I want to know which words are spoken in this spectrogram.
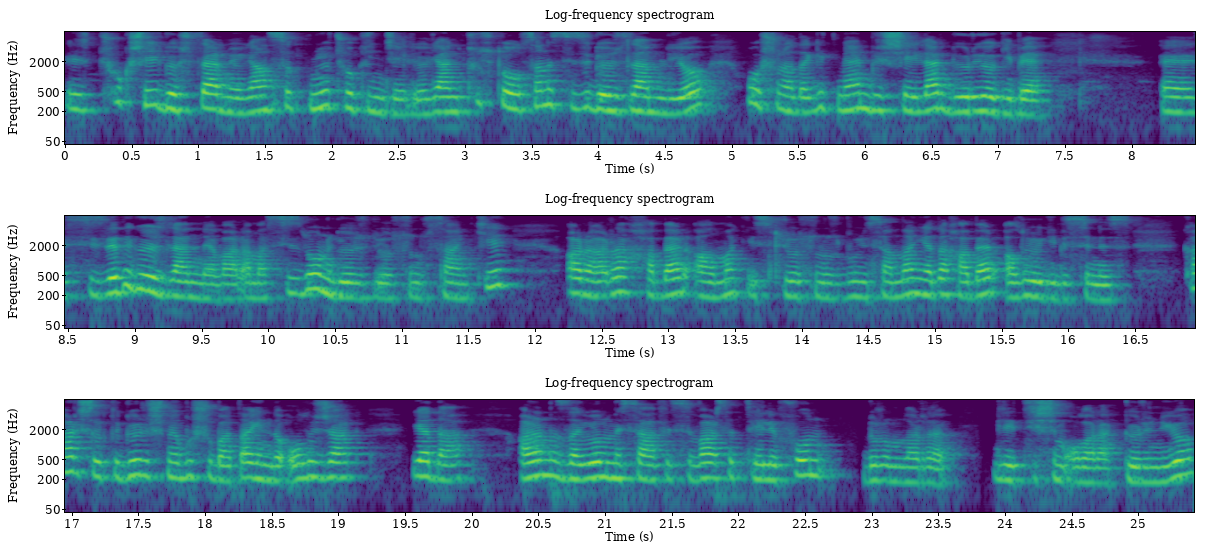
E, çok şey göstermiyor, yansıtmıyor, çok inceliyor. Yani küst olsanız sizi gözlemliyor. Hoşuna da gitmeyen bir şeyler görüyor gibi. E, sizde de gözlenme var ama siz de onu gözlüyorsunuz sanki. Ara ara haber almak istiyorsunuz bu insandan ya da haber alıyor gibisiniz. Karşılıklı görüşme bu Şubat ayında olacak ya da aranızda yol mesafesi varsa telefon durumları iletişim olarak görünüyor.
